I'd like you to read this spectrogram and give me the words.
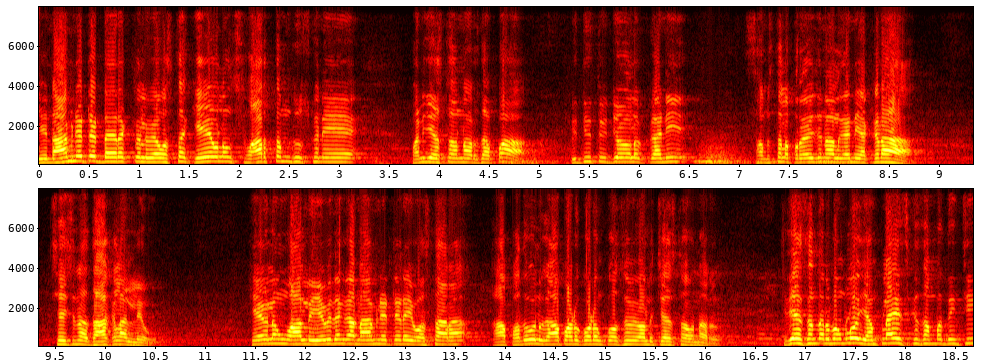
ఈ నామినేటెడ్ డైరెక్టర్ల వ్యవస్థ కేవలం స్వార్థం చూసుకునే పని చేస్తున్నారు తప్ప విద్యుత్ ఉద్యోగులకు కానీ సంస్థల ప్రయోజనాలు కానీ ఎక్కడా చేసిన దాఖలాలు లేవు. కేవలం వాళ్ళు ఏ విధంగా నామినేటెడ్ అయి వస్తారా ఆ పదవులు కాపాడుకోవడం కోసమే వాళ్ళు చేస్తూ ఉన్నారు. ఇదే సందర్భంలో ఎంప్లాయీస్కి సంబంధించి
